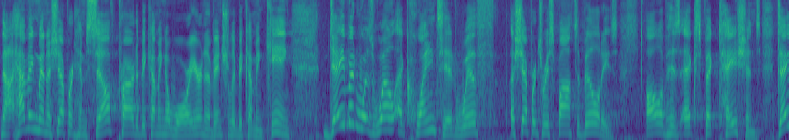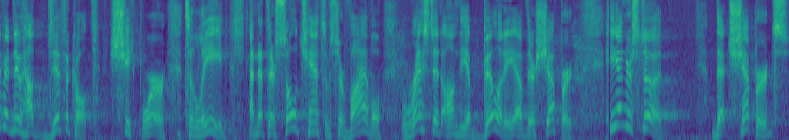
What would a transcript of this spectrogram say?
Now, having been a shepherd himself prior to becoming a warrior and eventually becoming king, David was well acquainted with a shepherd's responsibilities, all of his expectations. David knew how difficult sheep were to lead and that their sole chance of survival rested on the ability of their shepherd. He understood that shepherds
